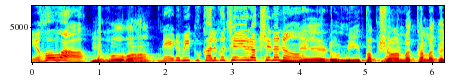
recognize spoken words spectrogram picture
యెహోవా యహోవా నేడు మీకు కలుగు చేయు రక్షణను. నేడు మీ పక్షాన కలగ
